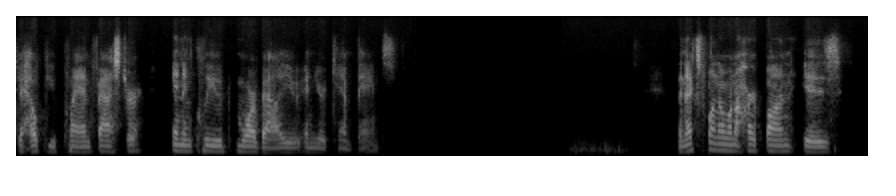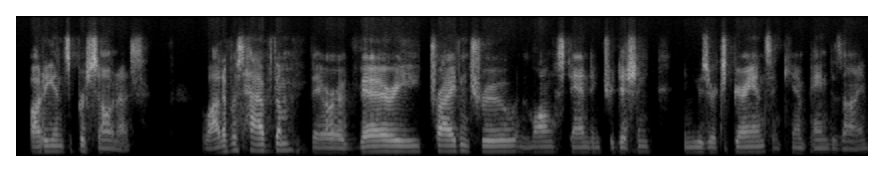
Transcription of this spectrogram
to help you plan faster and include more value in your campaigns. The next one I want to harp on is audience personas. A lot of us have them. They are a very tried and true and long-standing tradition in user experience and campaign design.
